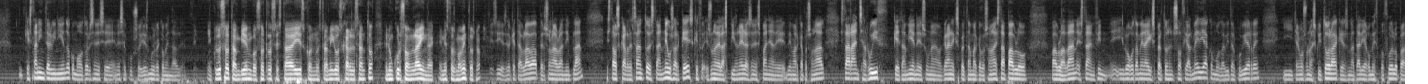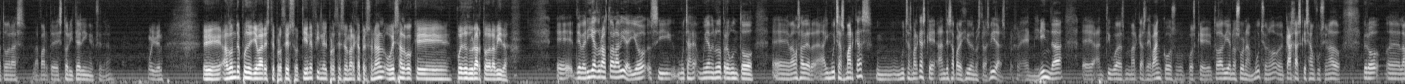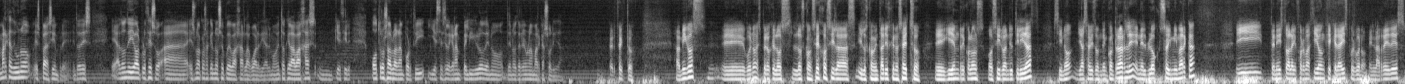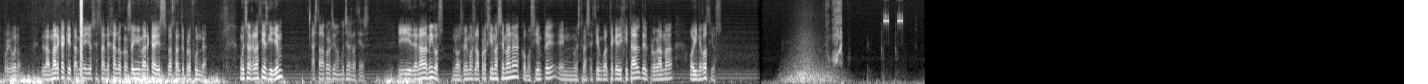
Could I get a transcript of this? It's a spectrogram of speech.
que están interviniendo como autores en ese, en ese curso y es muy recomendable. Incluso también vosotros estáis con nuestro amigo Oscar del Santo en un curso online en estos momentos, ¿no? Sí, sí, es el que te hablaba, Personal Branding Plan. Está Oscar del Santo, está Neus Arqués, que es una de las pioneras en España de, de marca personal. Está Arancha Ruiz, que también es una gran experta en marca personal. Está Pablo Pablo Adán está, en fin, y luego también hay expertos en social media como David Alcubierre y tenemos una escritora que es Natalia Gómez Pozuelo para toda la parte de storytelling, etcétera. Muy bien. Eh, ¿A dónde puede llevar este proceso? ¿Tiene fin el proceso de marca personal o es algo que puede durar toda la vida? Eh, debería durar toda la vida. Yo sí, muy a menudo pregunto, eh, vamos a ver, hay muchas marcas, mm, muchas marcas que han desaparecido de nuestras vidas. Pues, eh, Mirinda, antiguas marcas de bancos, pues que todavía no suenan mucho, ¿no? cajas que se han fusionado, pero la marca de uno es para siempre. Entonces, ¿a dónde lleva el proceso? es una cosa que no se puede bajar la guardia. El momento que la bajas, mm, quiere decir, otros hablarán por ti y este es el gran peligro de no, de no tener una marca sólida. Perfecto. Amigos, eh, bueno, espero que los, consejos y, las, y los comentarios que nos ha hecho eh, Guillem Recolons os sirvan de utilidad. Si no, ya sabéis dónde encontrarle, en el blog Soy mi marca. Y tenéis toda la información que queráis, pues bueno, en las redes, porque bueno, la marca que también ellos están dejando con Soy mi marca es bastante profunda. Muchas gracias, Guillem. Hasta la próxima, muchas gracias. Y de nada, amigos, nos vemos la próxima semana, como siempre, en nuestra sección Guateque Digital del programa Hoy Negocios.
